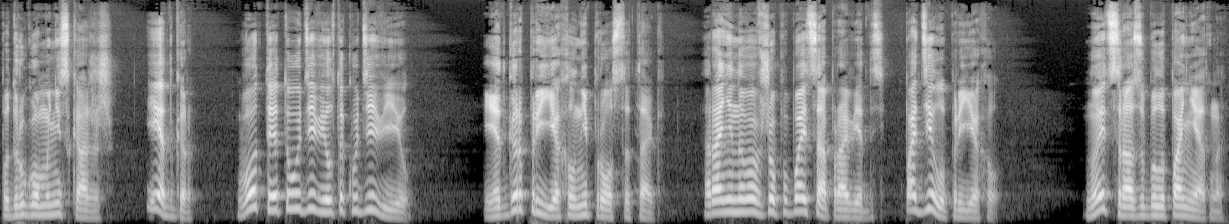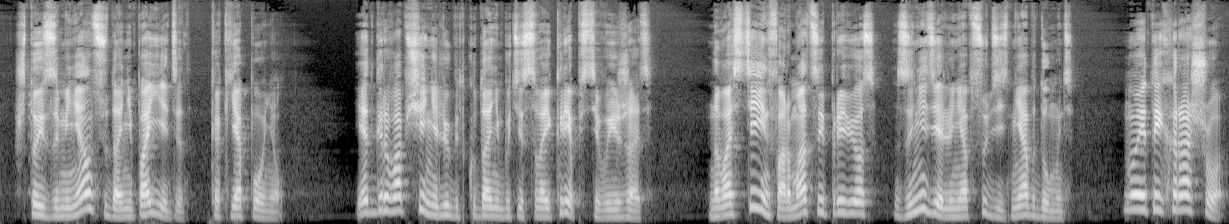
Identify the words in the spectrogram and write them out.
по-другому не скажешь. Эдгар. Вот это удивил так удивил. Эдгар приехал не просто так. Раненого в жопу бойца проведать. По делу приехал. Но это сразу было понятно, что из-за меня он сюда не поедет, как я понял. Эдгар вообще не любит куда-нибудь из своей крепости выезжать. Новостей информации привез, за неделю не обсудить, не обдумать. Но это и хорошо.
